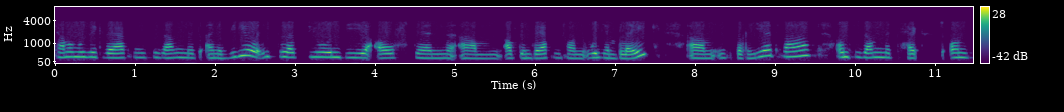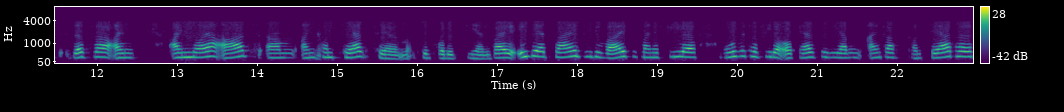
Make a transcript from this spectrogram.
Kammermusikwerken zusammen mit einer Videoinstallation, die auf den ähm, auf den Werken von William Blake ähm, inspiriert war und zusammen mit Text. Und das war ein eine neue Art, ähm, einen Konzertfilm zu produzieren. Weil in der Zeit, wie du weißt, ich meine, viele Musiker, viele Orchester, sie haben einfach Konzerte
